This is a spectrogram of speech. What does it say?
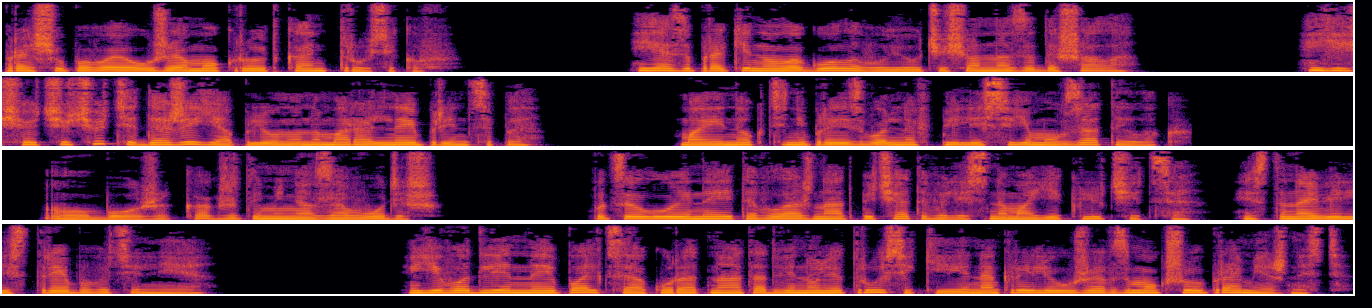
прощупывая уже мокрую ткань трусиков. Я запрокинула голову и учащенно задышала. Еще чуть-чуть, и даже я плюну на моральные принципы. Мои ногти непроизвольно впились ему в затылок. «О, боже, как же ты меня заводишь!» Поцелуи Нейта влажно отпечатывались на моей ключице и становились требовательнее. Его длинные пальцы аккуратно отодвинули трусики и накрыли уже взмокшую промежность.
